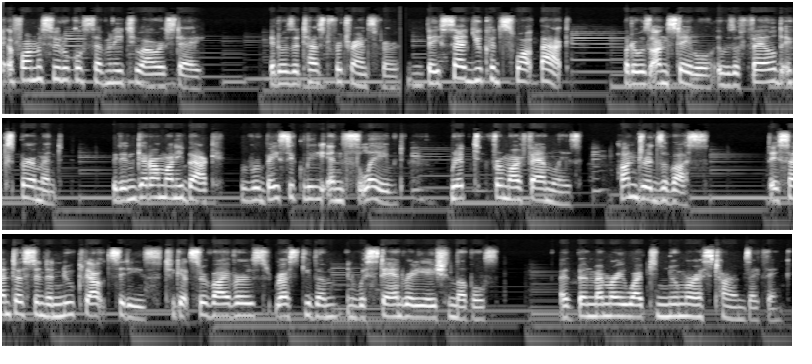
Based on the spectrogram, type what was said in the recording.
a pharmaceutical 72 hour stay. It was a test for transfer. They said you could swap back, but it was unstable. It was a failed experiment we didn't get our money back. We were basically enslaved, ripped from our families. Hundreds of us. They sent us into nuked out cities to get survivors, rescue them, and withstand radiation levels. I've been memory wiped numerous times, I think.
